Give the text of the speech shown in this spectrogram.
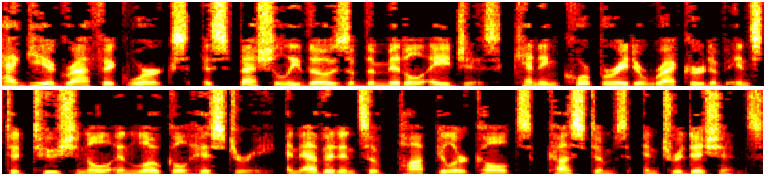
Hagiographic works, especially those of the Middle Ages, can incorporate a record of institutional and local history, and evidence of popular cults, customs, and traditions.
